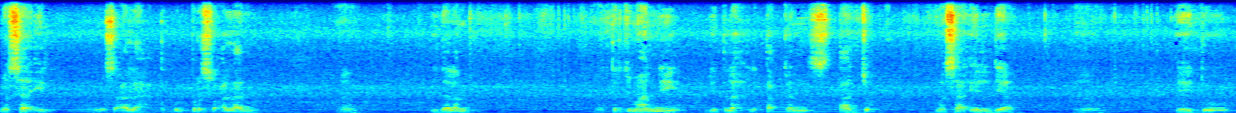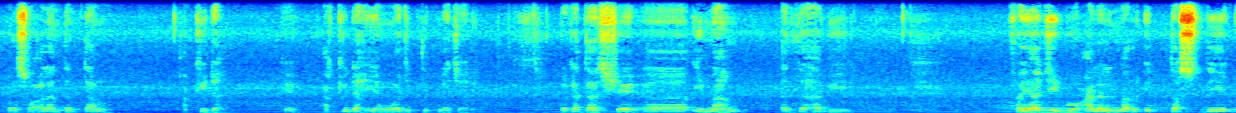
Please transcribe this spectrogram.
masail masalah ataupun persoalan ha? di dalam terjemahan ini dia telah letakkan tajuk masail dia ha? iaitu persoalan tentang akidah okay? akidah yang wajib dipelajari berkata Syekh uh, Imam Al-Zahabi fayajibu 'ala al-mar'i at-tasdiq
